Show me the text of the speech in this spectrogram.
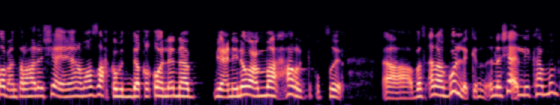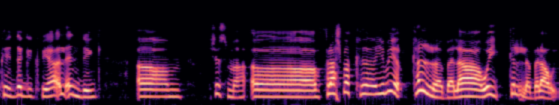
طبعا ترى هالأشياء يعني أنا ما انصحكم تدققون لأنها يعني نوعا ما حرق بتصير. آه بس أنا أقول لك إن الأشياء اللي كان ممكن يدقق فيها ال ending شو اسمه؟ آه فلاش باك يمير كله بلاوي كله بلاوي.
